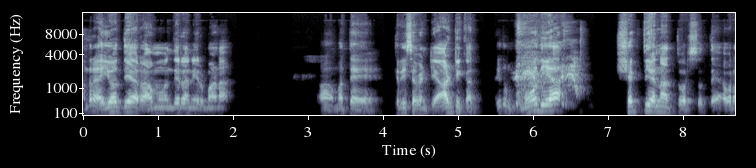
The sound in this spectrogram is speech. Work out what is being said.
ಅಂದ್ರೆ ಅಯೋಧ್ಯೆ, ರಾಮ ಮಂದಿರ ನಿರ್ಮಾಣ ಮತ್ತೆ ತ್ರೀ ಸೆವೆಂಟಿ ಆರ್ಟಿಕಲ್ ಇದು ಮೋದಿಯ ಶಕ್ತಿಯನ್ನ ತೋರಿಸುತ್ತೆ, ಅವರ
